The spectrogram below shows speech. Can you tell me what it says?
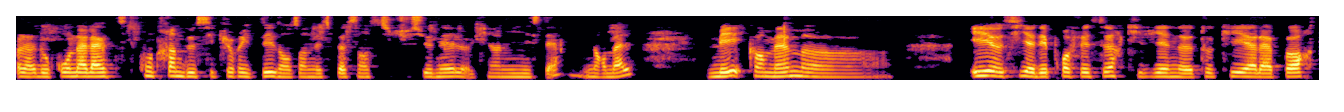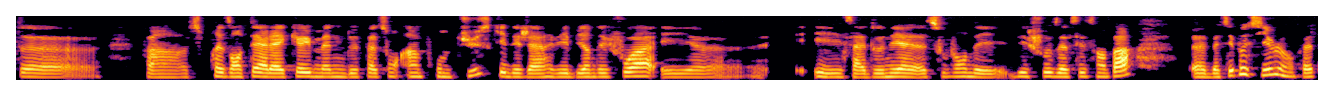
Voilà, donc on a la petite contrainte de sécurité dans un espace institutionnel qui est un ministère normal, mais quand même et euh, s'il y a des professeurs qui viennent toquer à la porte, euh, enfin se présenter à l'accueil même de façon impromptue, ce qui est déjà arrivé bien des fois et, euh, et ça a donné souvent des, des choses assez sympas. bah, c'est possible en fait.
